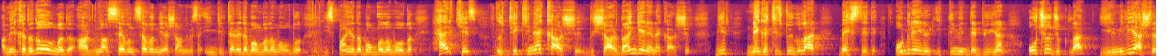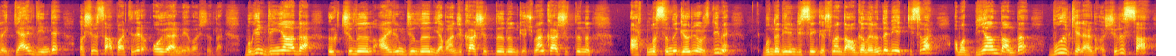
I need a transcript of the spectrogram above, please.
Amerika'da da olmadı. Ardından 7-7 yaşandı. Mesela İngiltere'de bombalama oldu, İspanya'da bombalama oldu. Herkes ötekine karşı, dışarıdan gelene karşı bir negatif duygular besledi. 11 Eylül ikliminde büyüyen o çocuklar 20'li yaşlara geldiğinde aşırı sağ partilere oy vermeye başladılar. Bugün dünyada ırkçılığın, ayrımcılığın, yabancı karşıtlığının, göçmen karşıtlığının artmasını görüyoruz değil mi? Bunda birincisi göçmen dalgalarında bir etkisi var ama bir yandan da bu ülkelerde aşırı sağ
